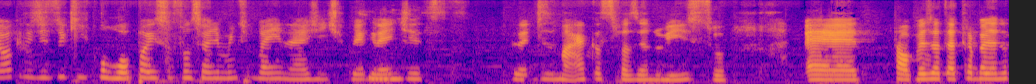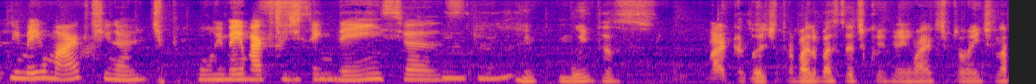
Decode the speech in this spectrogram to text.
eu acredito que com roupa isso funcione muito bem, né? A gente vê grandes, grandes marcas fazendo isso. É, talvez até trabalhando com e-mail marketing, né? Tipo, com e-mail marketing de tendências. Uhum. Mu- Muitas marcas hoje trabalham bastante com e-mail marketing, principalmente na,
